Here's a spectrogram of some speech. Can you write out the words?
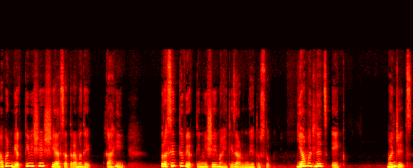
आपण व्यक्तिविशेष या सत्रामध्ये काही प्रसिद्ध व्यक्तींविषयी माहिती जाणून घेत असतो. यामधलेच एक म्हणजेच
